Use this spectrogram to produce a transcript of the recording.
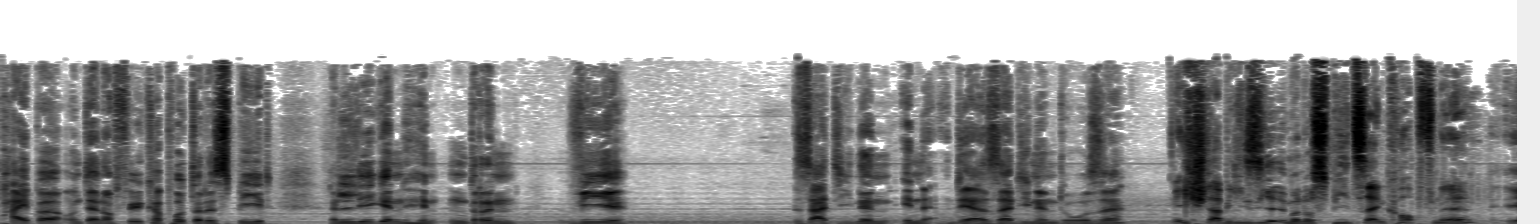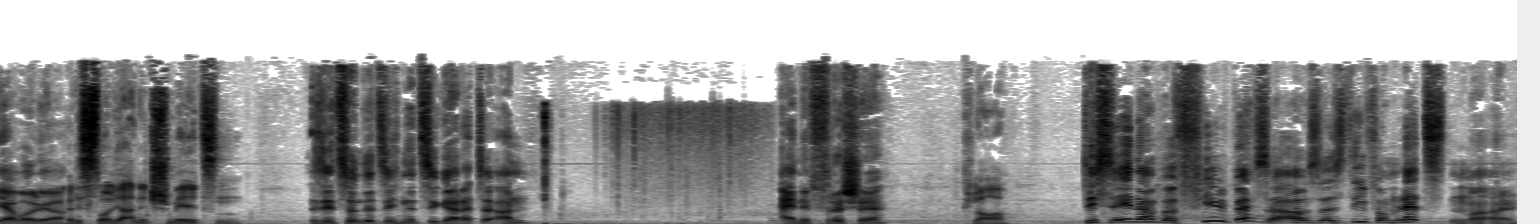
Piper und der noch viel kaputtere Speed liegen hinten drin wie Sardinen in der Sardinendose. Ich stabilisiere immer nur Speed seinen Kopf, ne? Jawohl, ja. Weil das soll ja auch nicht schmelzen. Sie zündet sich eine Zigarette an. Eine frische. Klar. Die sehen aber viel besser aus als die vom letzten Mal.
